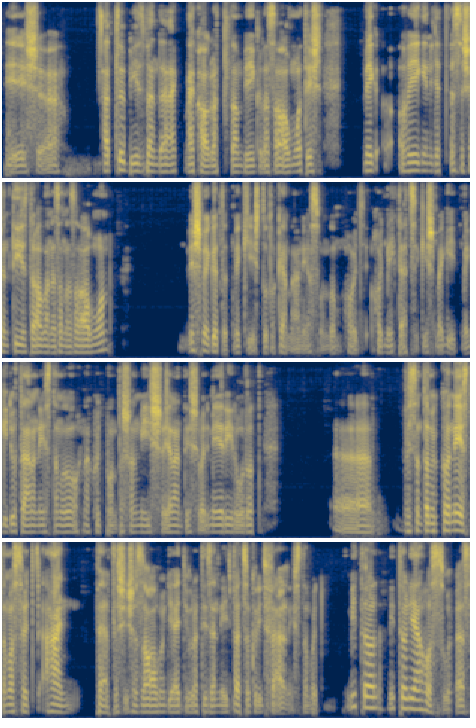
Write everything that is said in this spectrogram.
És hát több ízben, de meg, meghallgattam végül az albumot, és még a végén ugye összesen tíz dal van ezen az albumon, és még ötöt még ki is tudok emelni, azt mondom, hogy, hogy még tetszik is, meg így, meg így utána néztem a dolgoknak, hogy pontosan mi is a jelentése, vagy miért íródott. Viszont amikor néztem azt, hogy hány perces is az album, ugye 1 óra 14 perc, akkor így felnéztem, hogy mitől, mitől ilyen hosszú ez.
